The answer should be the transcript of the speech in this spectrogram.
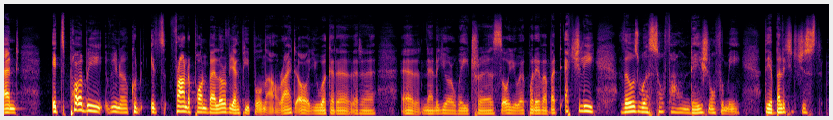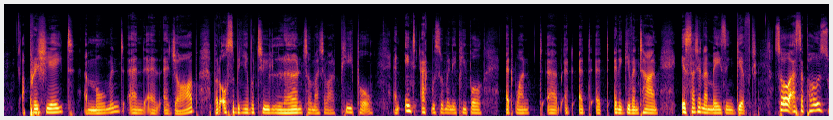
And it's probably you know could it's frowned upon by a lot of young people now, right? Oh, you work at a at a, at a you're a waitress or you work whatever. But actually, those were so foundational for me. The ability to just appreciate a moment and, and a job, but also being able to learn so much about people and interact with so many people at one uh, at, at, at any given time is such an amazing gift. So I suppose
